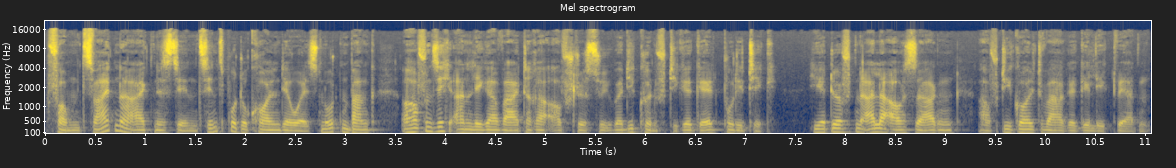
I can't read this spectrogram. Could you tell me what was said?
Vom zweiten Ereignis, den Zinsprotokollen der US-Notenbank, erhoffen sich Anleger weitere Aufschlüsse über die künftige Geldpolitik. Hier dürften alle Aussagen auf die Goldwaage gelegt werden.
